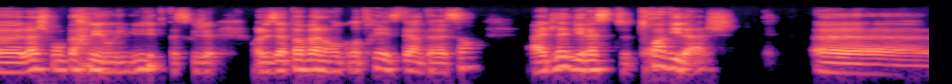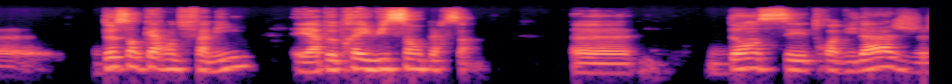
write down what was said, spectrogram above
euh, là, je peux en parler en une minute parce qu'on les a pas mal rencontrés et c'était intéressant. À Edleb, il reste trois villages, euh, 240 familles et à peu près 800 personnes. Euh, dans ces trois villages,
